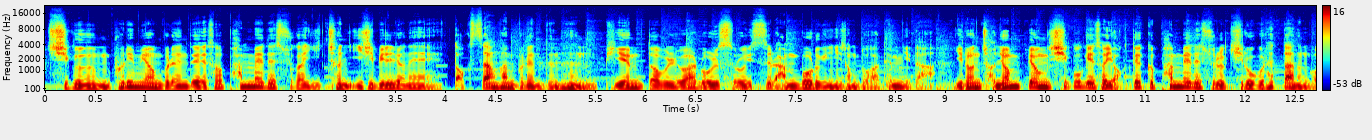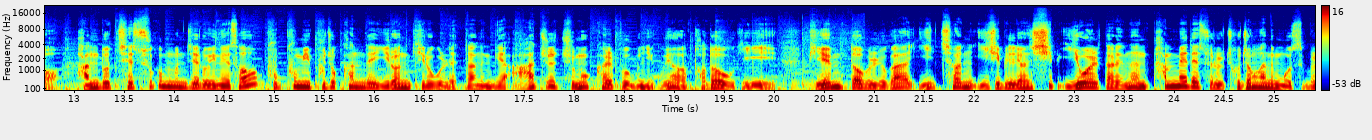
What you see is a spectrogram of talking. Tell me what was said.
지금 프리미엄 브랜드에서 판매 대수가 2021년에 떡상한 브랜드는 BMW와 롤스로이스, 람보르기니 정도가 됩니다. 이런 전염병 시국에서 역대급 판매 대수를 기록을 했다는 거, 반도체 수급 문제로 인해서 부품이 부족한데 이런 기록을 냈다는 게 아주 주목할 부분이고요. 더더욱이 BMW가 2021년 12월 달에는 판매 대수를 조정하는 모습을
